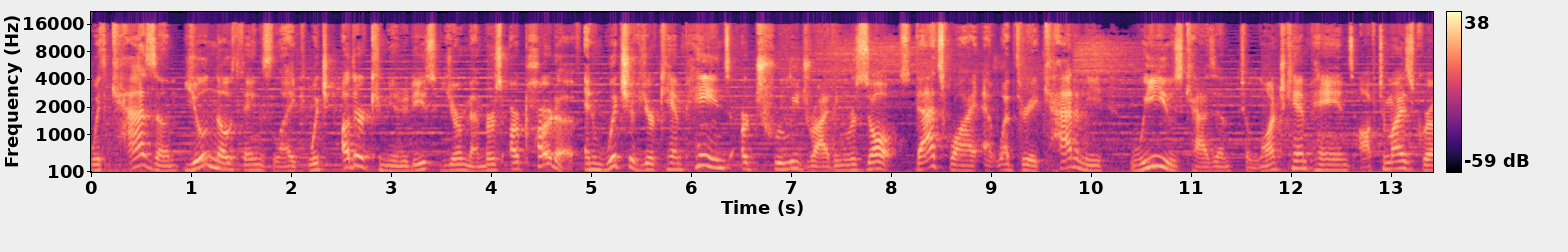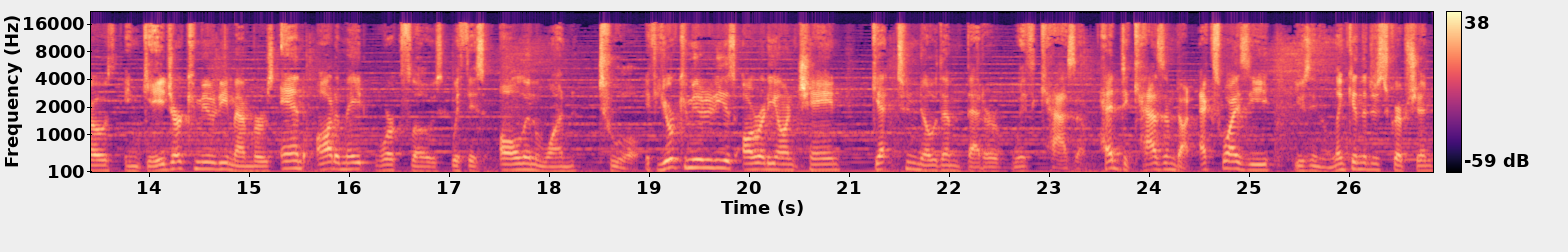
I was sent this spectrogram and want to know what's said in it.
With Kazm, you'll know things like which other communities your members are part of and which of your campaigns are truly driving results. That's why at Web3 Academy, we use Kazm to launch campaigns, optimize growth, engage our community members, and automate workflows with this all in one tool. If your community is already on chain, get to know them better with Kazm. Head to kazm.xyz using the link in the description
